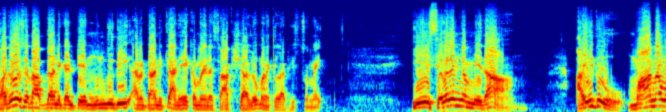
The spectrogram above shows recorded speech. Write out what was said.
పదో శతాబ్దానికంటే ముందుది అనటానికి అనేకమైన సాక్ష్యాలు మనకు లభిస్తున్నాయి. ఈ శివలింగం మీద ఐదు మానవ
